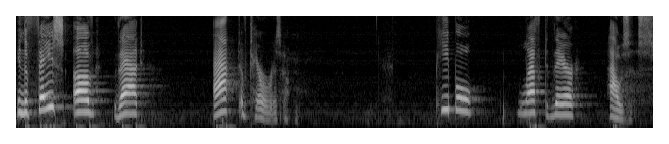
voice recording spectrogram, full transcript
in the face of that act of terrorism, people left their houses.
